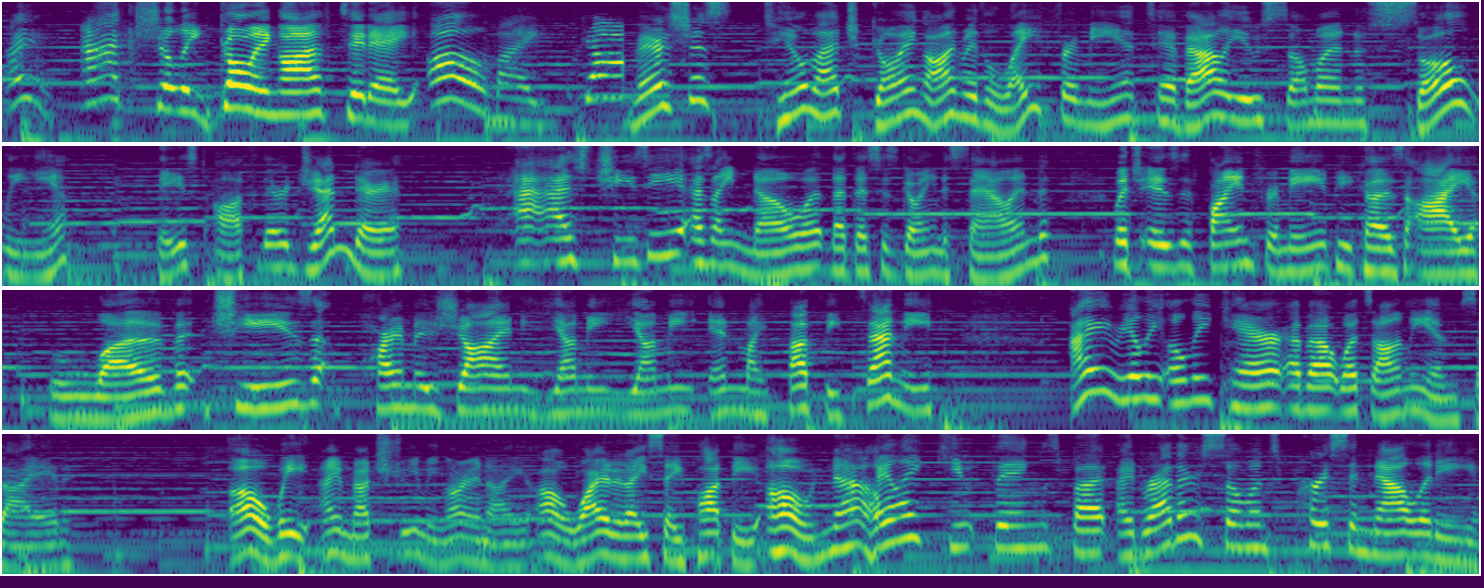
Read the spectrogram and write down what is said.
I am actually going off today. Oh my god. There's just too much going on with life for me to value someone solely based off their gender. As cheesy as I know that this is going to sound, which is fine for me because I love cheese, parmesan, yummy, yummy in my puppy tummy, I really only care about what's on the inside. Oh, wait, I'm not streaming, aren't I? Oh, why did I say puppy? Oh, no. I like cute things, but I'd rather someone's personality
